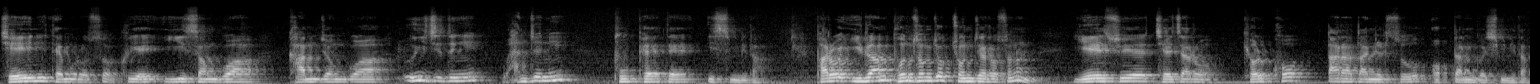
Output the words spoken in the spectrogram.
죄인이 됨으로써 그의 이성과 감정과 의지 등이 완전히 부패되 있습니다. 바로 이러한 본성적 존재로서는 예수의 제자로 결코 따라다닐 수 없다는 것입니다.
